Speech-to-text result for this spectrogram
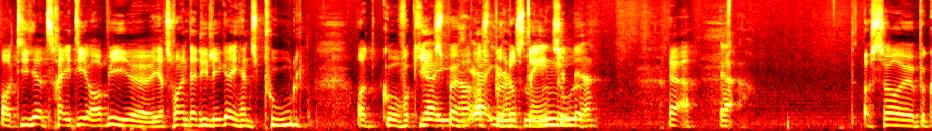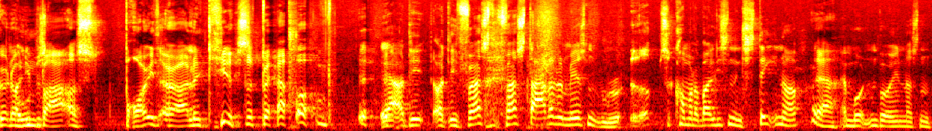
Og de her tre, de er oppe i, øh, jeg tror endda, de ligger i hans pool og går for Ja, i- kirsebær ja, og i spytter stenene ud. der. Ja. Ja. Og så øh, begynder Og lige hun pluds- bare at sprøjt ørle kirsebær op. Ja, og det, og det først, først starter det med sådan, så kommer der bare lige sådan en sten op Ja. af munden på hende, og sådan,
